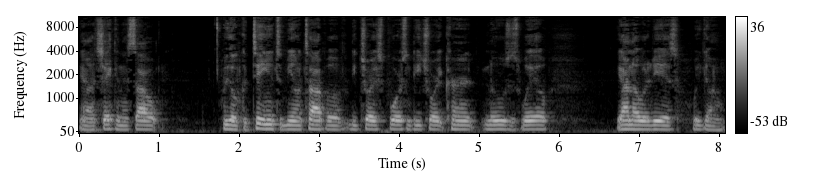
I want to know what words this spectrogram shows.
and uh, checking us out. We're going to continue to be on top of Detroit sports and Detroit current news as well. Y'all know what it is. We gone.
